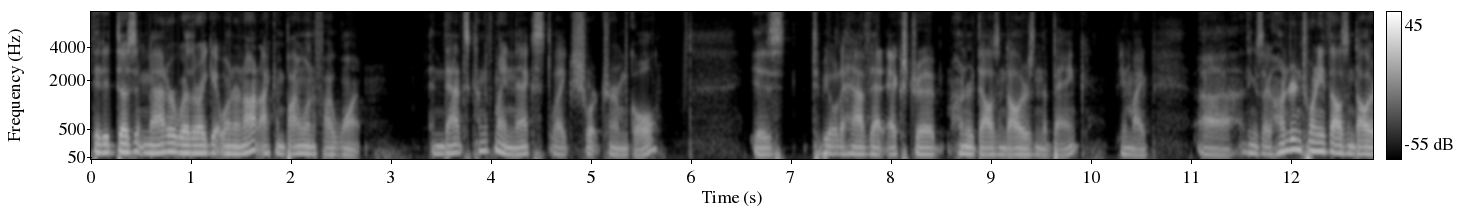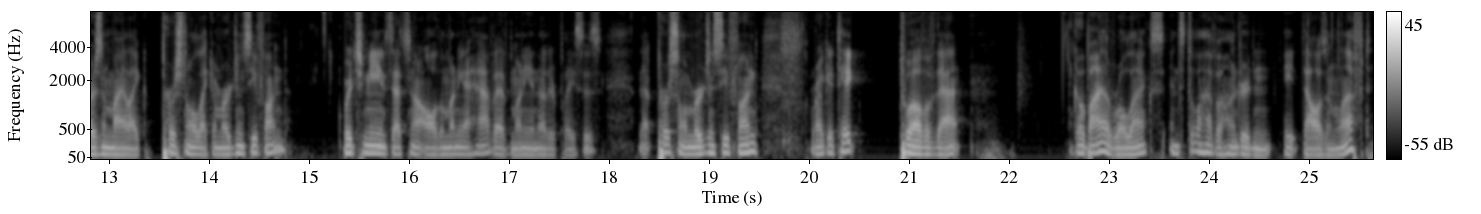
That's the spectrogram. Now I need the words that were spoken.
that it doesn't matter whether I get one or not. I can buy one if I want. And that's kind of my next like short-term goal is to be able to have that extra $100,000 in the bank in my uh, I think it's like $120,000 in my like personal like emergency fund, which means that's not all the money I have. I have money in other places. That personal emergency fund where I could take 12 of that, go buy a Rolex and still have 108,000 left.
